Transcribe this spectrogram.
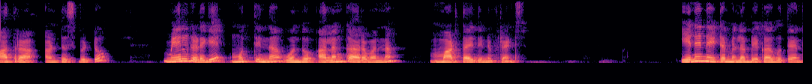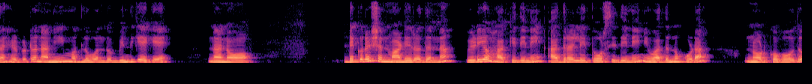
ಮಾತ್ರ ಅಂಟಿಸ್ಬಿಟ್ಟು ಮೇಲ್ಗಡೆಗೆ ಮುತ್ತಿನ ಒಂದು ಅಲಂಕಾರವನ್ನು ಮಾಡ್ತಾಯಿದ್ದೀನಿ ಫ್ರೆಂಡ್ಸ್ ಏನೇನು ಐಟಮ್ ಎಲ್ಲ ಬೇಕಾಗುತ್ತೆ ಅಂತ ಹೇಳಿಬಿಟ್ಟು ನಾನು ಈ ಮೊದಲು ಒಂದು ಬಿಂದಿಗೆಗೆ ನಾನು ಡೆಕೋರೇಷನ್ ಮಾಡಿರೋದನ್ನು ವಿಡಿಯೋ ಹಾಕಿದ್ದೀನಿ, ಅದರಲ್ಲಿ ತೋರಿಸಿದ್ದೀನಿ, ನೀವು ಅದನ್ನು ಕೂಡ ನೋಡ್ಕೋಬೋದು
